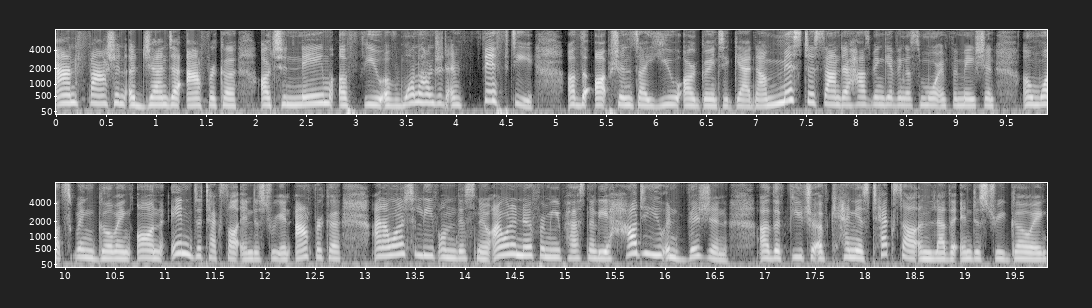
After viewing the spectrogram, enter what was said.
and Fashion Agenda Africa are to name a few of 150 of the options that you are going to get. Now, Mr. Sander has been giving us more information on what's been going on in the textile industry in Africa, and I wanted to leave on this note. I want to know from you personally, how do you envision uh, the future of Kenya's textile and leather industry going,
